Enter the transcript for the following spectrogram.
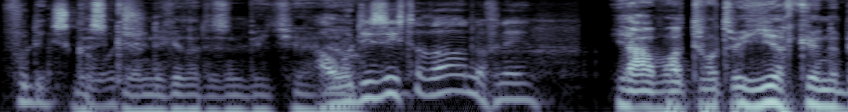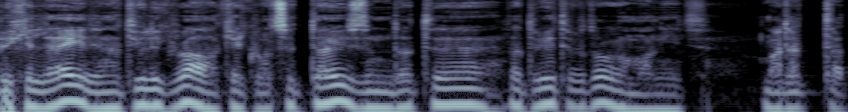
voedingscoach. deskundige, dat is een beetje... Houden die zich eraan of niet? Ja, wat, wat we hier kunnen begeleiden, natuurlijk wel. Kijk, wat ze thuis doen, dat, dat weten we toch allemaal niet. Maar dat, dat,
